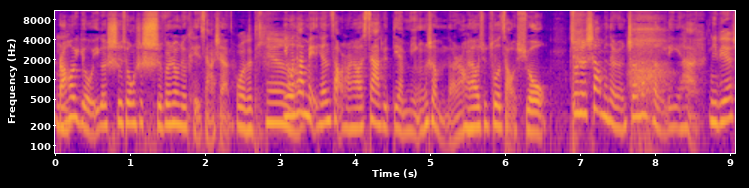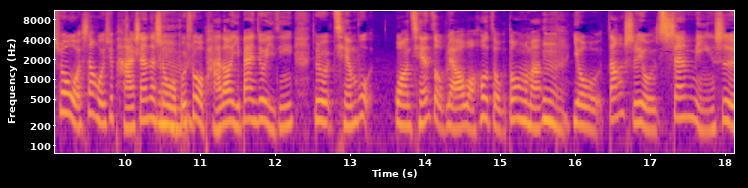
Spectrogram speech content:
然后有一个师兄是十分钟就可以下山。我的天，因为他每天早上要下去点名什么的，然后要去做早修，就是上面的人真的很厉害。你别说，我上回去爬山的时候，我不是说我爬到一半就已经就是前部。往前走不了，往后走不动了吗？嗯，有当时有山民是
